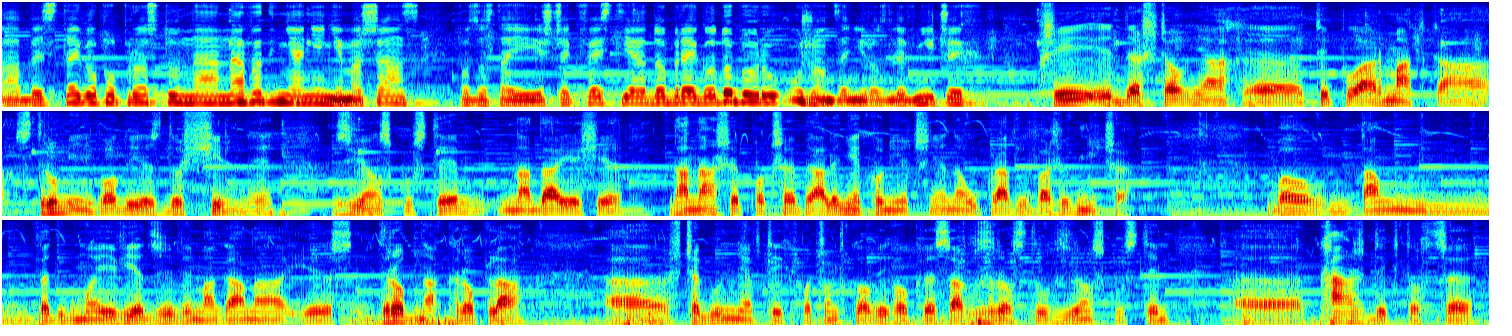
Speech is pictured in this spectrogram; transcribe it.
A bez tego po prostu na nawadnianie nie ma szans. Pozostaje jeszcze kwestia dobrego doboru urządzeń rozlewniczych. Przy deszczowniach e, typu armatka strumień wody jest dość silny, w związku z tym nadaje się na nasze potrzeby, ale niekoniecznie na uprawy warzywnicze. Bo tam mm, według mojej wiedzy wymagana jest drobna kropla, e, szczególnie w tych początkowych okresach wzrostu. W związku z tym każdy, kto chce e,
